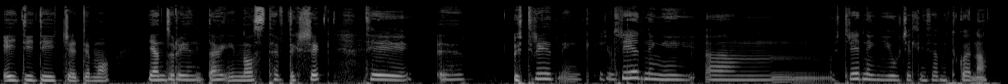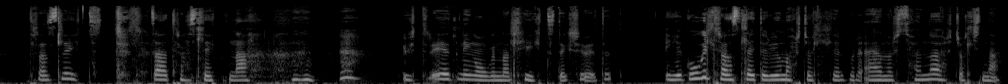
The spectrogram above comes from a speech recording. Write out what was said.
ADD гэдэг юм уу? Янз бүрийн диагноз тавьдаг шиг. Тий Утрейдинг. Утрейдинг ам утрейдинг юу гэж хэлхийсаа мэдэхгүй байна. Translate. За translate наа. Утрейдинг уг нь бол хийгддэг шивэдэд. Ингээ Google Translate-ээр юм орчуулахаар бүр амар сонио орчуулчихна.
